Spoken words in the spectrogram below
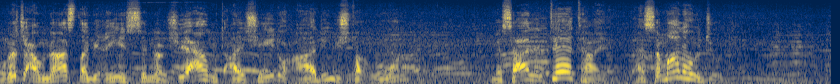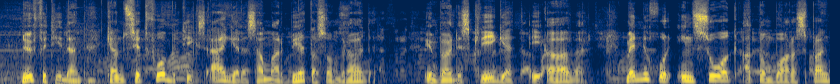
ورجعوا ناس طبيعيين سنة وشيعة ومتعايشين وعادي ويشتغلون. مسائل انتهت هاي. هسه ما لها وجود. Nu för tiden kan du se två butiksägare samarbeta som bröder. Inbördeskriget är över. Människor insåg att de bara sprang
